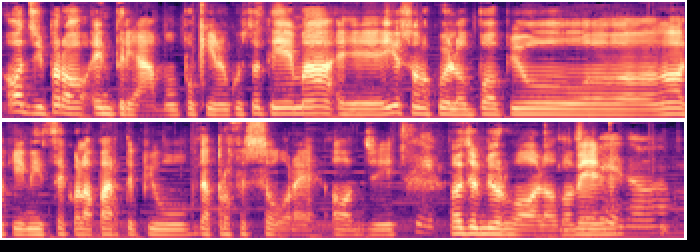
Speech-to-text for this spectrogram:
Oggi però entriamo un pochino in questo tema e io sono quello un po' più no, che inizia con la parte più da professore oggi. Sì. Oggi è il mio ruolo, va bene? Vedo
